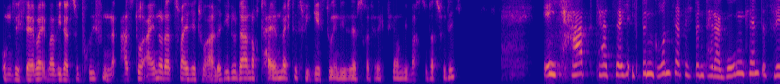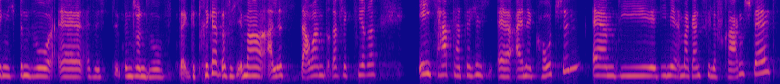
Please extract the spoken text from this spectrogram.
um sich selber immer wieder zu prüfen. Hast du ein oder zwei Rituale, die du da noch teilen möchtest? Wie gehst du in die Selbstreflexion? Wie machst du das für dich? Ich habe tatsächlich, ich bin grundsätzlich, ich bin Pädagogenkind, deswegen ich bin so, äh, also ich bin schon so getriggert, dass ich immer alles dauernd reflektiere. Ich habe tatsächlich äh, eine Coachin, ähm, die, die mir immer ganz viele Fragen stellt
